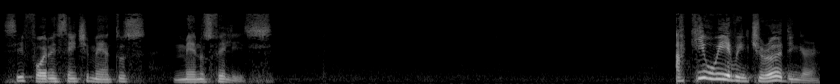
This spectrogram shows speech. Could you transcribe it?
se forem sentimentos menos felizes. Aqui o Erwin Schrödinger,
